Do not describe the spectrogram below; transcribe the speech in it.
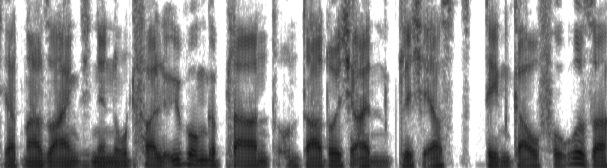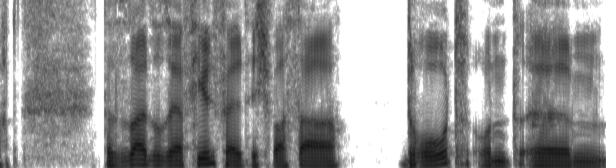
Die hatten also eigentlich eine Notfallübung geplant und dadurch eigentlich erst den GAU verursacht. Das ist also sehr vielfältig, was da droht. Und ähm,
